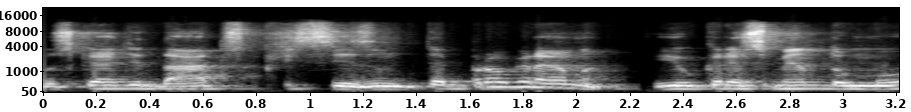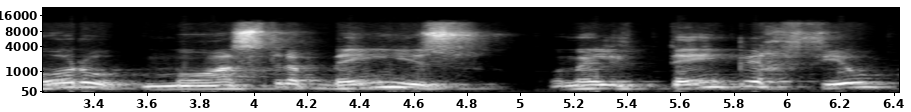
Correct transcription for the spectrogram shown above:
Os candidatos precisam ter programa. E o crescimento do Moro mostra bem isso. Como ele tem perfil,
